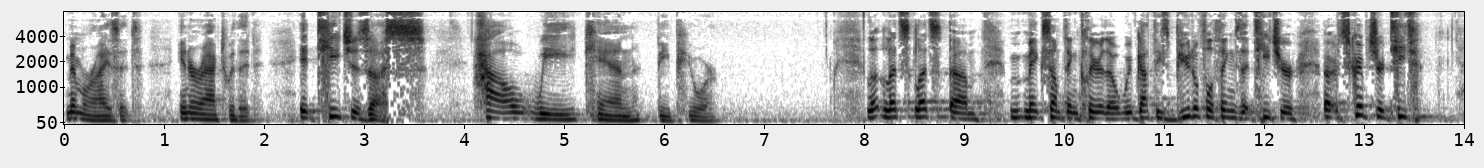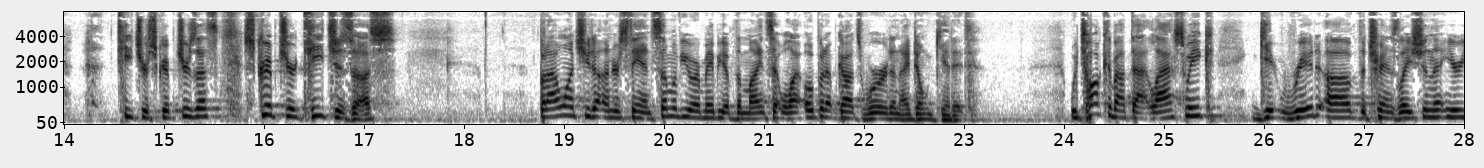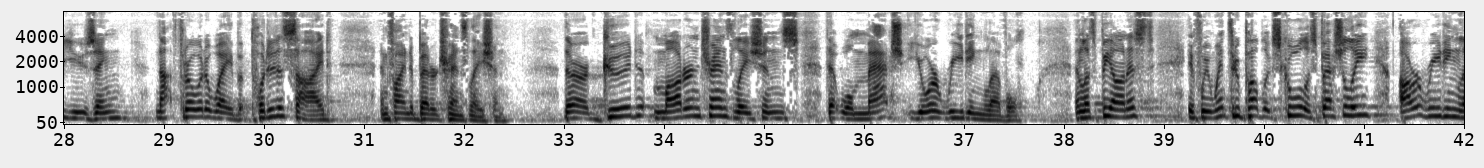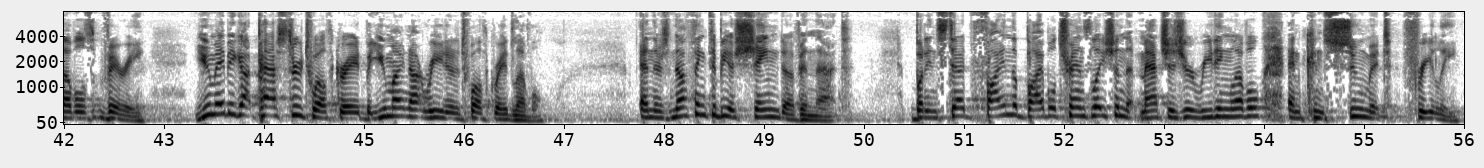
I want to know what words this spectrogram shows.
Memorize it, interact with it. It teaches us how we can be pure. Let's let's um, make something clear though. We've got these beautiful things that teacher uh, Scripture teach teacher scriptures us. Scripture teaches us. But I want you to understand. Some of you are maybe of the mindset, well, I open up God's word and I don't get it. We talked about that last week. Get rid of the translation that you're using, not throw it away, but put it aside and find a better translation. There are good modern translations that will match your reading level. And let's be honest, if we went through public school, especially, our reading levels vary. You maybe got passed through 12th grade, but you might not read at a 12th grade level. And there's nothing to be ashamed of in that. But instead, find the Bible translation that matches your reading level and consume it freely.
